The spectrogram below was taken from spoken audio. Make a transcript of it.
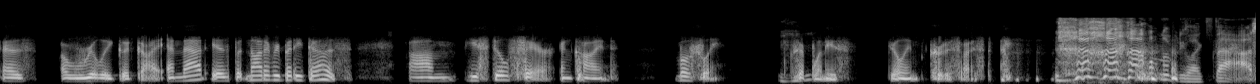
as a really good guy, and that is, but not everybody does. Um, he's still fair and kind, mostly, mm-hmm. except when he's feeling criticized. well, nobody likes that.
